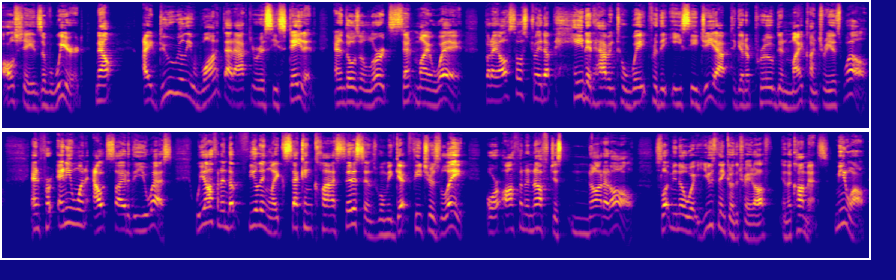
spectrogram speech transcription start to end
all shades of weird. Now, I do really want that accuracy stated and those alerts sent my way, but I also straight up hated having to wait for the ECG app to get approved in my country as well. And for anyone outside of the US, we often end up feeling like second class citizens when we get features late or often enough just not at all. So let me know what you think of the trade off in the comments. Meanwhile,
